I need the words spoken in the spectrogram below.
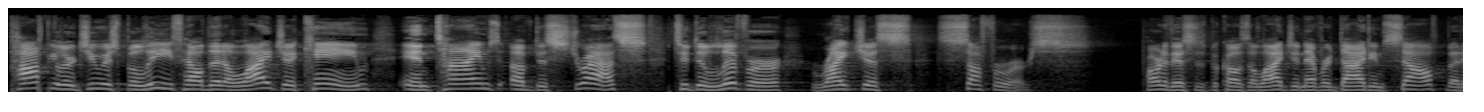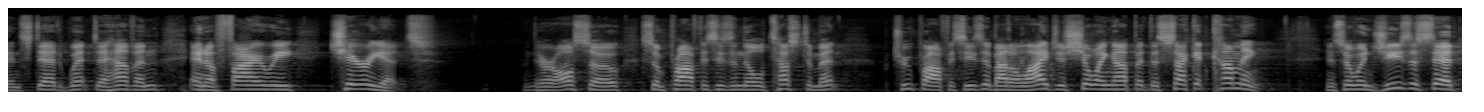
Popular Jewish belief held that Elijah came in times of distress to deliver righteous sufferers. Part of this is because Elijah never died himself, but instead went to heaven in a fiery chariot. There are also some prophecies in the Old Testament, true prophecies, about Elijah showing up at the second coming. And so when Jesus said,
